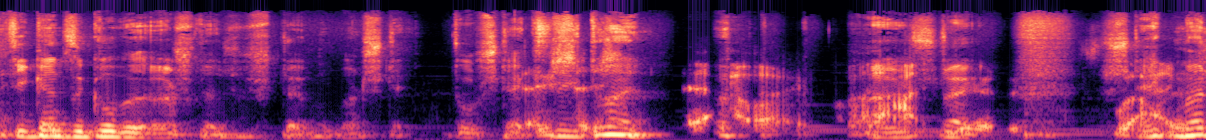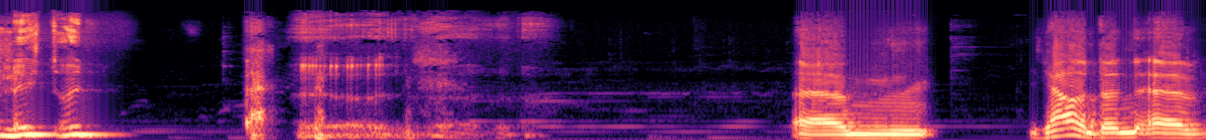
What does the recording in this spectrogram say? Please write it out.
Die ganze Gruppe, äh, steck, du steckst nicht drin. Steck, steckt man nicht drin. Äh, äh, ähm, ja, und dann, äh,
